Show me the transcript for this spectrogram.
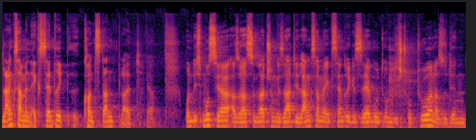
langsamen Exzentrik konstant bleibt. Ja. Und ich muss ja, also hast du gerade schon gesagt, die langsame Exzentrik ist sehr gut, um die Strukturen, also den,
